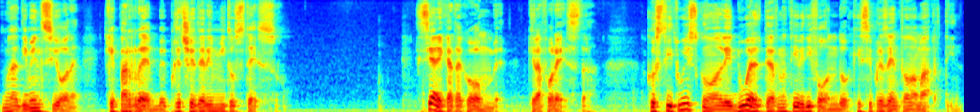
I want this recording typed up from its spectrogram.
Una dimensione che parrebbe precedere il mito stesso. Sia le catacombe che la foresta costituiscono le due alternative di fondo che si presentano a Martin.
